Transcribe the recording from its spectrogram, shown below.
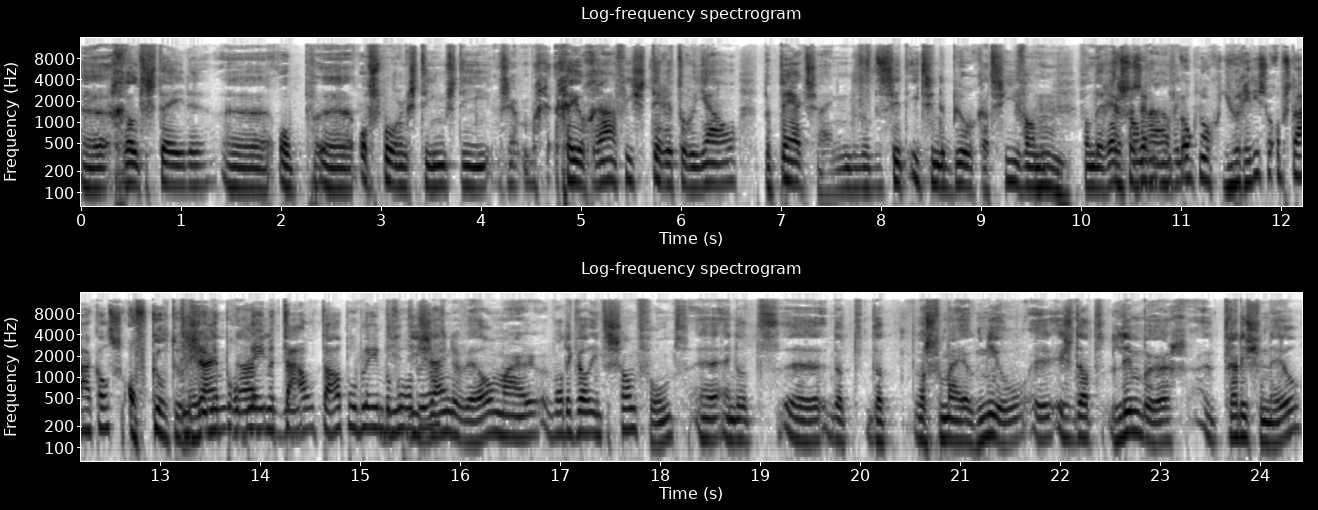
uh, grote steden, uh, op uh, opsporingsteams die zeg, geografisch, territoriaal beperkt zijn. Dat zit iets in de bureaucratie van, hmm. van de rechtshandhaving. Dus er zijn ook nog juridische obstakels of culturele zijn, problemen, nou, die, taal, taalproblemen bijvoorbeeld? Die, die zijn er wel, maar wat ik wel interessant vond, en dat, dat, dat was voor mij ook nieuw, is dat Limburg traditioneel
